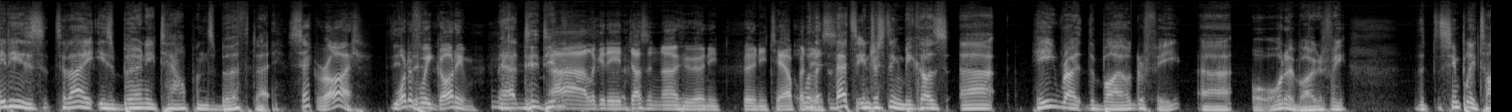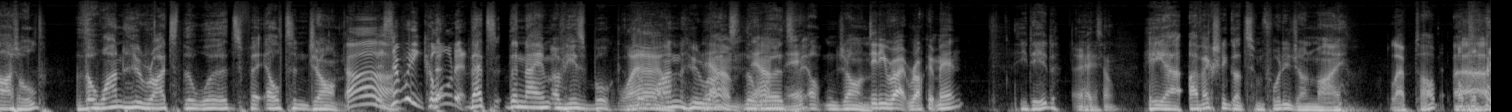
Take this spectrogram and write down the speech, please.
It is today is Bernie Taupin's birthday. Is that right? What have we got him? Now, do, do you know, Ah, look at Ed. Doesn't know who Ernie Bernie Taupin well, is. th- that's interesting because uh, he wrote the biography uh, or autobiography that simply titled "The One Who Writes the Words for Elton John." Oh, Is that what he called it? That's the name of his book. The Wow. one who Now writes I'm- the now I'm words there. for Elton John. did he write Rocket Man? He did. Okay, Tom. He. Uh, I've actually got some footage on my laptop. On uh, the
